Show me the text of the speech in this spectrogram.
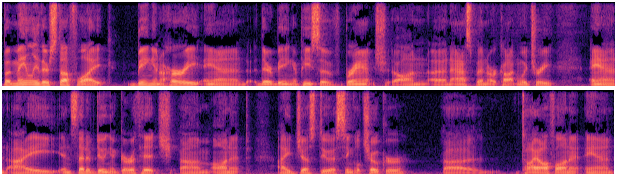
but mainly there's stuff like being in a hurry and there being a piece of branch on an aspen or cottonwood tree and I instead of doing a girth hitch um, on it, I just do a single choker uh, tie off on it. And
